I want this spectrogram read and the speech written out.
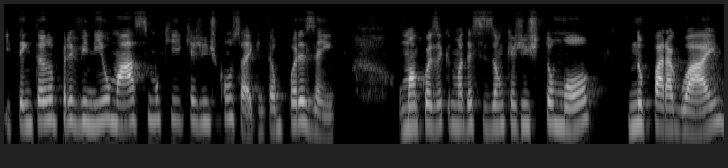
e tentando prevenir o máximo que que a gente consegue. Então, por exemplo, uma coisa que uma decisão que a gente tomou no Paraguai,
